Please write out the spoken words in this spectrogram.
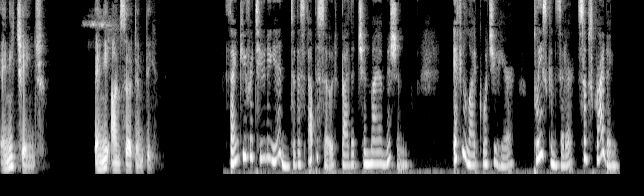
any change, any uncertainty. Thank you for tuning in to this episode by the Chinmaya Mission. If you like what you hear, please consider subscribing.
